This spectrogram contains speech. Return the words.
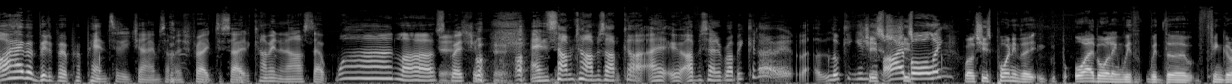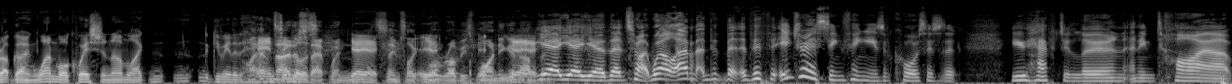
I have a bit of a propensity, James, I'm afraid to say, to come in and ask that one last Yeah. question. and sometimes I've got, I, I'm saying to Robbie, can I, looking in She's- him, she's- eyeballing? Well, she's pointing the eyeballing with, with the finger up, going one more question. I'm like n- n- giving her the I hand have noticed signals. that when yeah, yeah. it seems like yeah. well, Robbie's winding it Yeah. up. Yeah, yeah, yeah, that's right. Well, um, the, the, the interesting thing is, of course, is that you have to learn an entire.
